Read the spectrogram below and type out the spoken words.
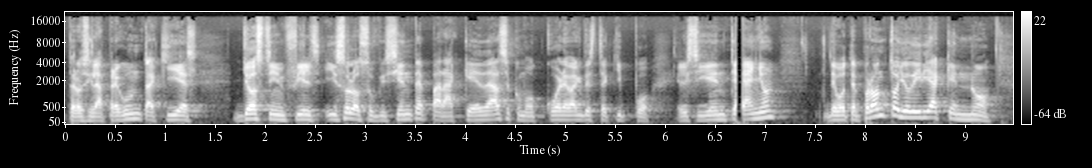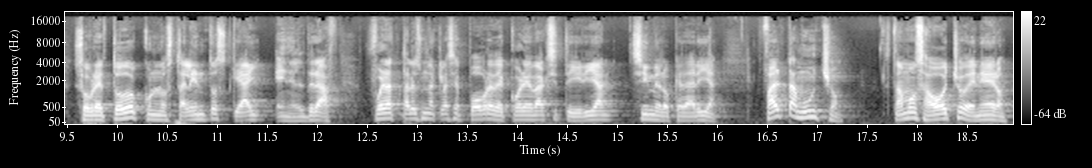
pero si la pregunta aquí es, ¿Justin Fields hizo lo suficiente para quedarse como quarterback de este equipo el siguiente año? De bote pronto yo diría que no, sobre todo con los talentos que hay en el draft fuera tal vez una clase pobre de corebacks y te dirían, sí, me lo quedaría. Falta mucho. Estamos a 8 de enero.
